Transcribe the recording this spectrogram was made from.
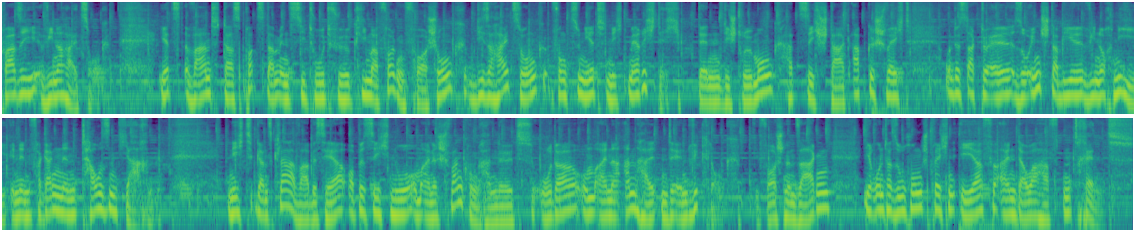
quasi wie eine Heizung. Jetzt warnt das Potsdam Institut für Klimafolgenforschung, diese Heizung funktioniert nicht mehr richtig, denn die Strömung hat sich stark abgeschwächt und ist aktuell so instabil wie noch nie in den vergangenen tausend Jahren. Nicht ganz klar war bisher, ob es sich nur um eine Schwankung handelt oder um eine anhaltende Entwicklung. Die Forschenden sagen, ihre Untersuchungen sprechen eher für einen dauerhaften Trend.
